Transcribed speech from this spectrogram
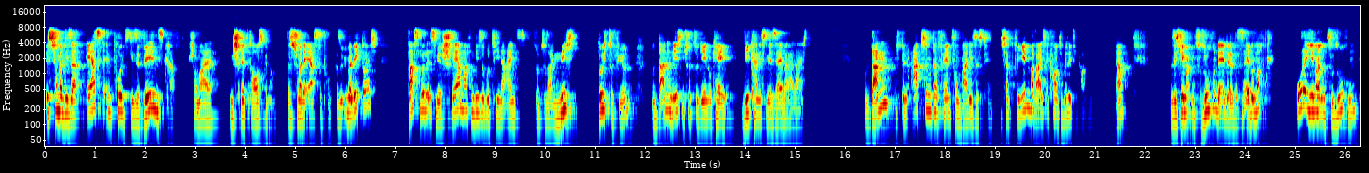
ist schon mal dieser erste Impuls, diese Willenskraft schon mal einen Schritt rausgenommen. Das ist schon mal der erste Punkt. Also überlegt euch, was würde es mir schwer machen, diese Routine eins sozusagen nicht durchzuführen und dann im nächsten Schritt zu gehen, okay, wie kann ich es mir selber erleichtern? Und dann, ich bin absoluter Fan vom Buddy-System. Ich habe für jeden Bereich Accountability-Partner. Ja? Sich jemanden zu suchen, der entweder dasselbe macht oder jemanden zu suchen,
